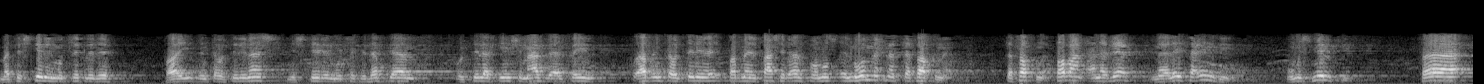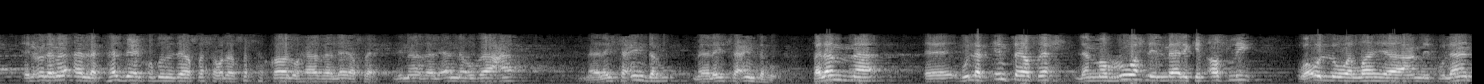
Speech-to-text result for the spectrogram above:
ما تشتري الموتوسيكل ده. طيب أنت قلت لي ماشي. نشتري الموتوسيكل ده بكام؟ قلت لك يمشي معاك ب 2000 طب أنت قلت لي طب ما ينفعش ب 1000 ونص. المهم إحنا اتفقنا اتفقنا. طبعا أنا بعت ما ليس عندي ومش ملكي. فالعلماء قال لك هل بيع الفضول ده يصح ولا يصح؟ قالوا هذا لا يصح. لماذا؟ لأنه باع ما ليس عنده ما ليس عنده. فلما آه، يقول لك إمتى يصح؟ لما نروح للمالك الأصلي وأقول له والله يا عم فلان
